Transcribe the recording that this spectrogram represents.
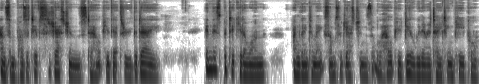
and some positive suggestions to help you get through the day. In this particular one, I'm going to make some suggestions that will help you deal with irritating people.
